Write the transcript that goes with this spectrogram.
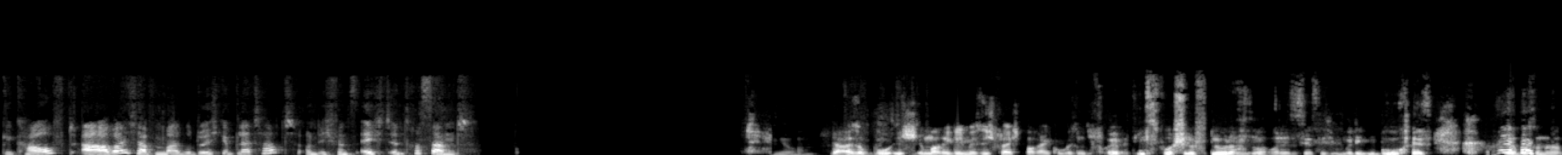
gekauft, aber ich habe mal so durchgeblättert und ich finde es echt interessant. Ja. Ja, also wo ich immer regelmäßig vielleicht mal reingucke, sind die Feuerwehrdienstvorschriften oder so, aber das ist jetzt nicht unbedingt ein Buch, das ist bloß so eine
